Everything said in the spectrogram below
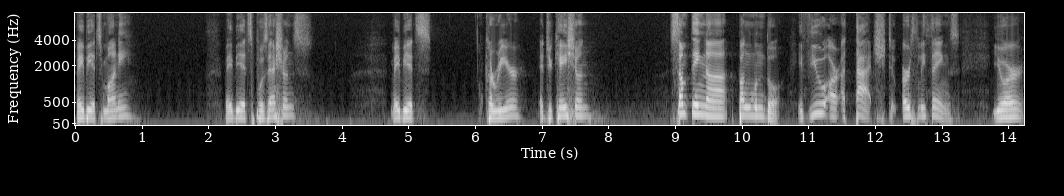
Maybe it's money. Maybe it's possessions. Maybe it's career, education something na pangmundo. If you are attached to earthly things, you're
